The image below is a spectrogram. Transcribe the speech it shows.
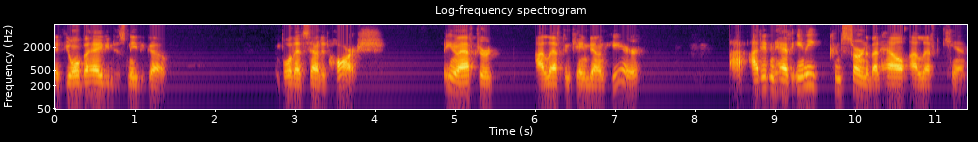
If you won't behave, you just need to go. And boy, that sounded harsh. But, you know, after I left and came down here, I, I didn't have any concern about how I left Kent.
